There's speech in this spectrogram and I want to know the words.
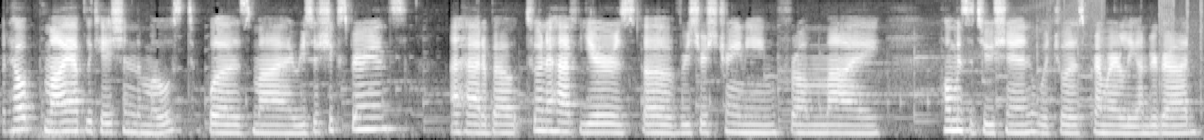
What helped my application the most was my research experience. I had about two and a half years of research training from my home institution, which was primarily undergrad.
